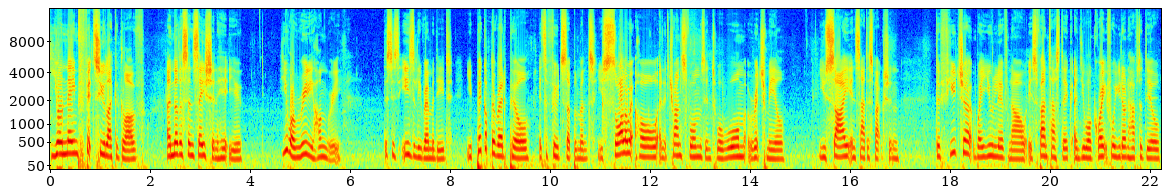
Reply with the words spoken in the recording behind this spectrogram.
Your name fits you like a glove. Another sensation hit you. You are really hungry. This is easily remedied. You pick up the red pill, it's a food supplement. You swallow it whole and it transforms into a warm, rich meal. You sigh in satisfaction. The future where you live now is fantastic and you are grateful you don't have to deal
